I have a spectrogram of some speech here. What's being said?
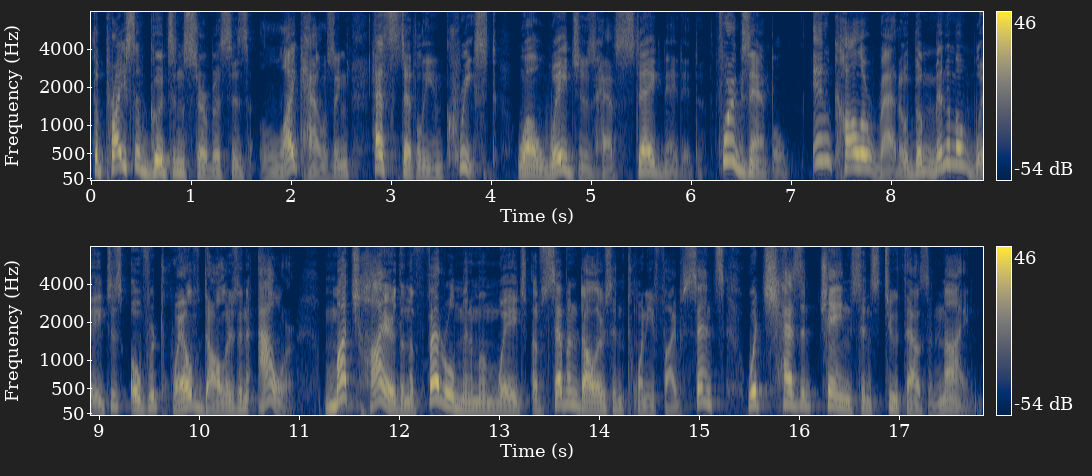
the price of goods and services, like housing, has steadily increased, while wages have stagnated. For example, in Colorado, the minimum wage is over $12 an hour, much higher than the federal minimum wage of $7.25, which hasn't changed since 2009.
